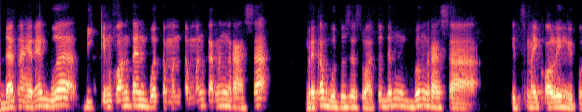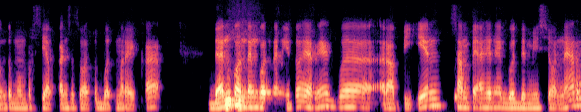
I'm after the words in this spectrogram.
Dan akhirnya gue bikin konten buat teman-teman karena ngerasa mereka butuh sesuatu dan gue ngerasa it's my calling gitu untuk mempersiapkan sesuatu buat mereka dan konten-konten itu akhirnya gue rapiin sampai akhirnya gue demisioner.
